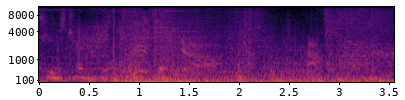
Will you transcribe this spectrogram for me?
Team's turret has been destroyed.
